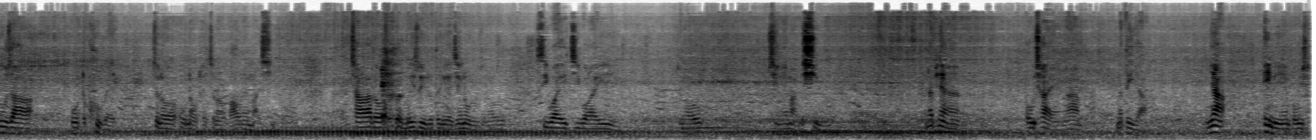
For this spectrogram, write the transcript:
သူစားဟိုတစ်ခုပဲကျွန်တော်အုံနောက်ထဲကျွန်တော်ခေါင်းထဲမှာရှိတယ်။အခြားတော့မိတ်ဆွေတို့တကယ်ချင်းတို့ကျွန်တော်တို့စီဝါရေးကြီးပွားရေးကျွန်တော်တို့ချင်းထဲမှာမရှိဘူး။နောက်ပြန်ပုံချရင်ငါမသိရဘူး။ညအိမ်နေရင်ပုံချ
